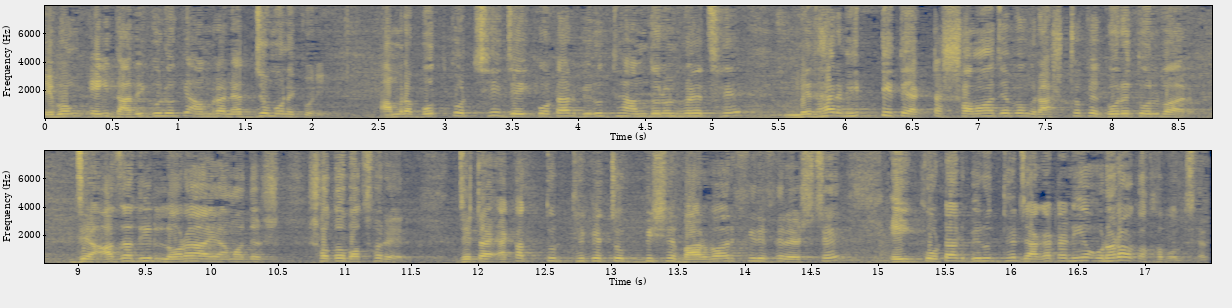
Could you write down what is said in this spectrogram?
এবং এই দাবিগুলোকে আমরা ন্যায্য মনে করি। আমরা বোধ করছি যে এই কোটার বিরুদ্ধে আন্দোলন হয়েছে, মেধার ভিত্তিতে একটা সমাজ এবং রাষ্ট্রকে গড়ে তোলবার যে আজাদির লড়াই আমাদের শত বছরের যেটা একাত্তর থেকে চব্বিশে বারবার ফিরে ফিরে এসছে, এই কোটার বিরুদ্ধে জায়গাটা নিয়ে ওনারাও কথা বলছেন।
